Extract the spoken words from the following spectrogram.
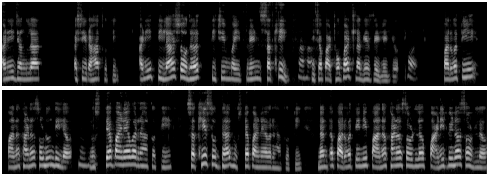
आणि जंगलात अशी राहत होती आणि तिला शोधत तिची मैत्रीण सखी. तिच्या पाठोपाठ लगेच गेलेली होती. पार्वती पानं खाणं सोडून दिलं. नुसत्या पाण्यावर राहत होती सखी सुद्धा नुसत्या पाण्यावर राहत होती. नंतर पार्वतीने पानं खाणं सोडलं पाणी पिणं सोडलं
